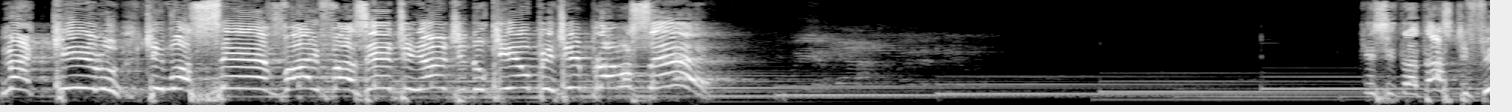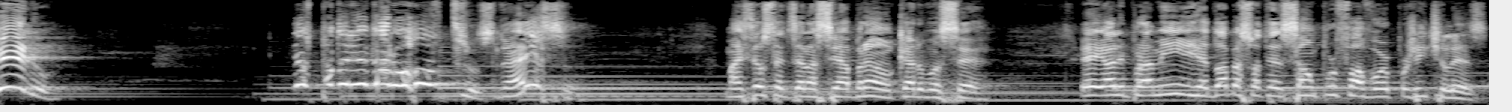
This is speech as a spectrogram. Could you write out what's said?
naquilo que você vai fazer diante do que eu pedi para você. Que se tratasse de filho, Deus poderia dar outros, não é isso? Mas Deus está dizendo assim: Abraão, eu quero você. Ei, olhe para mim e redobre a sua atenção, por favor, por gentileza.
